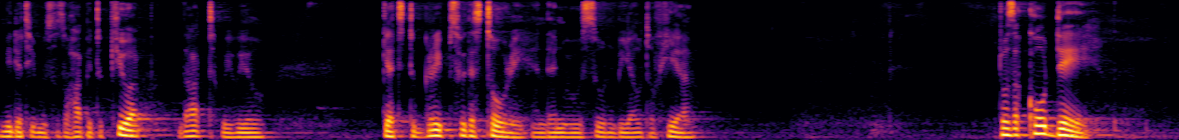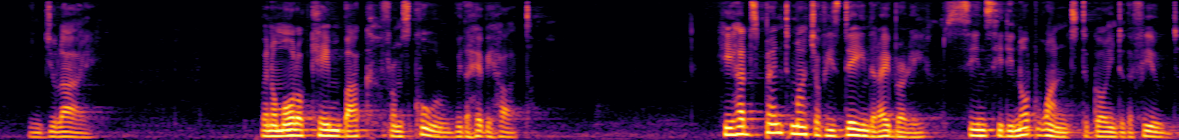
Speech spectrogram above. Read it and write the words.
media team is also happy to queue up that. We will get to grips with the story and then we will soon be out of here. It was a cold day in July when Omolo came back from school with a heavy heart. He had spent much of his day in the library since he did not want to go into the field.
